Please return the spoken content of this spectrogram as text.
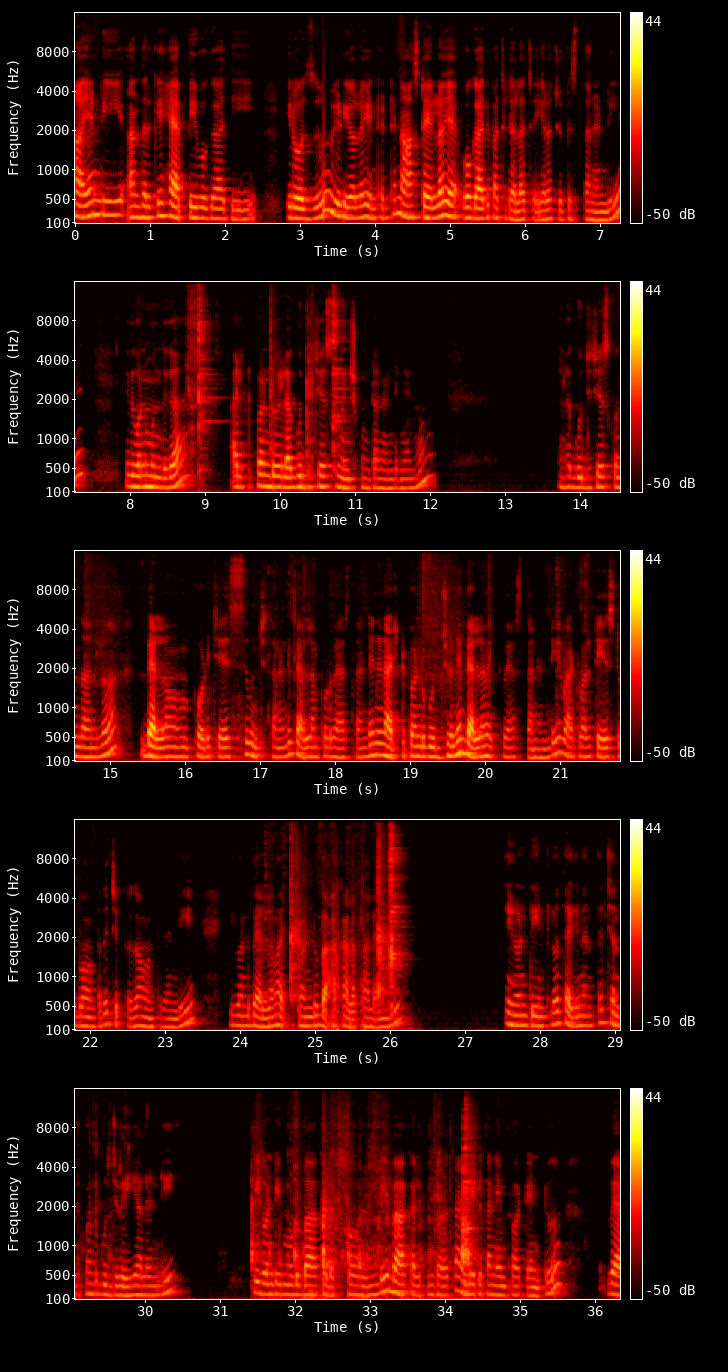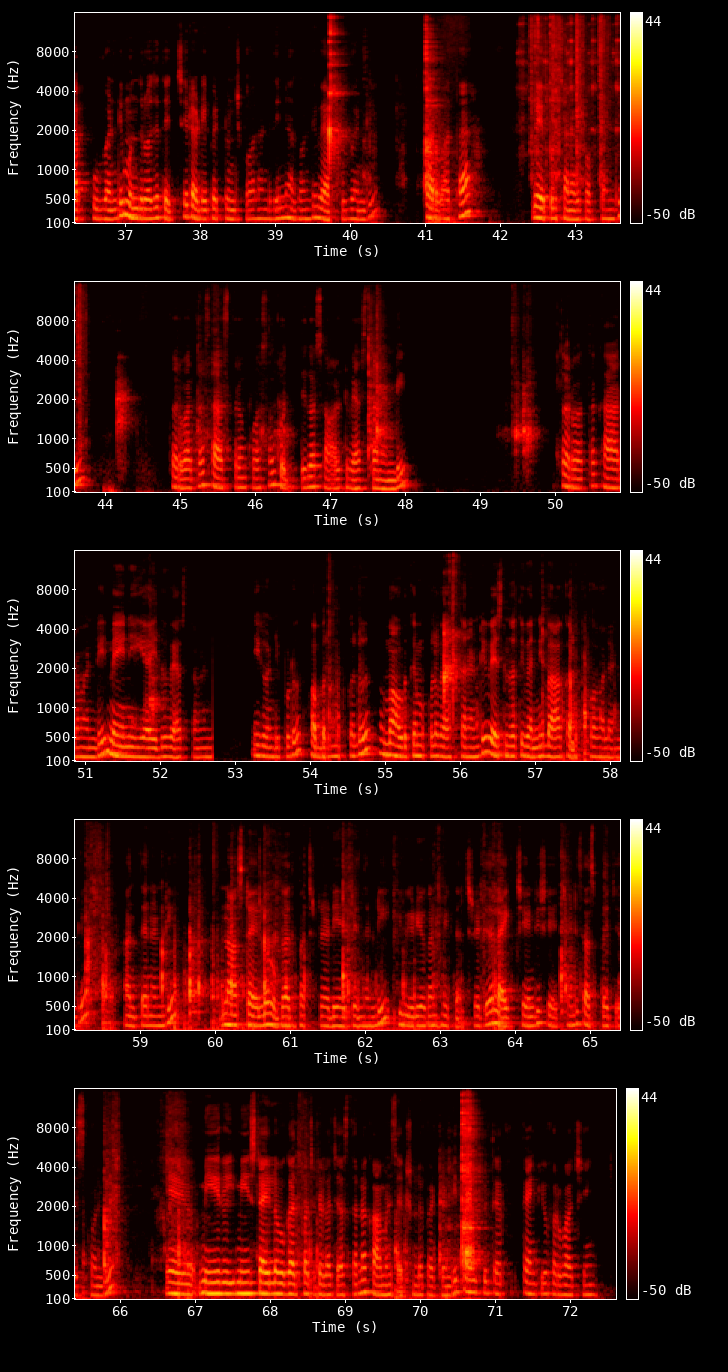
Hi అండి. అందరికీ happy Ugadi. ఈరోజు వీడియోలో ఏంటంటే నా స్టైల్లో ఉగాది పచ్చడి ఎలా చేయాలో చూపిస్తానండి. ఇదిగోండి ముందుగా అరటిపండు ఇలా గుజ్జు చేసుకుని ఉంచుకుంటానండి నేను. ఇలా గుజ్జు చేసుకున్న దానిలో బెల్లం పొడి చేసి ఉంచుతానండి. బెల్లం పొడి వేస్తానండి నేను అరటిపండు గుజ్జుని బెల్లం ఎక్కువ వేస్తానండి. వాటి వల్ల టేస్ట్ బాగుంటుంది చిక్కగా ఉంటుందండి. ఇదిగోండి బెల్లం అరటిపండు బాగా కలపాలండి. ఇగోండి దీంట్లో తగినంత చింతపండు గుజ్జు వేయాలండి. ఇగోండి మూడు బాగా కలుపుకోవాలండి. బాగా కలిపిన తర్వాత అన్నిటికన్నా ఇంపార్టెంట్ వేప పువ్వు అండి. ముందు రోజే తెచ్చి రెడీ పెట్టి ఉంచుకోవాలండి దీన్ని. అగోండి వేప పువ్వు అండి. తర్వాత వేపుడు శనగపప్పు అండి. తర్వాత శాస్త్రం కోసం కొద్దిగా సాల్ట్ వేస్తానండి. తర్వాత కారం అండి. మెయిన్ ఈ ఐదు వేస్తామండి ఇగోండి ఇప్పుడు కొబ్బరి ముక్కలు మామిడికాయ ముక్కలు వేస్తానండి. వేసిన తర్వాత ఇవన్నీ బాగా కలుపుకోవాలండి. అంతేనండి. నా స్టైల్లో ఉగాది పచ్చడి రెడీ అయిపోయిందండి. ఈ వీడియో కనుక మీకు నచ్చినట్టుగా లైక్ చేయండి షేర్ చేయండి సబ్స్క్రైబ్ చేసుకోండి. మీరు మీ స్టైల్లో ఉగాది పచ్చడి ఎలా చేస్తారో కామెంట్ సెక్షన్లో పెట్టండి. Thank you thank you for watching.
